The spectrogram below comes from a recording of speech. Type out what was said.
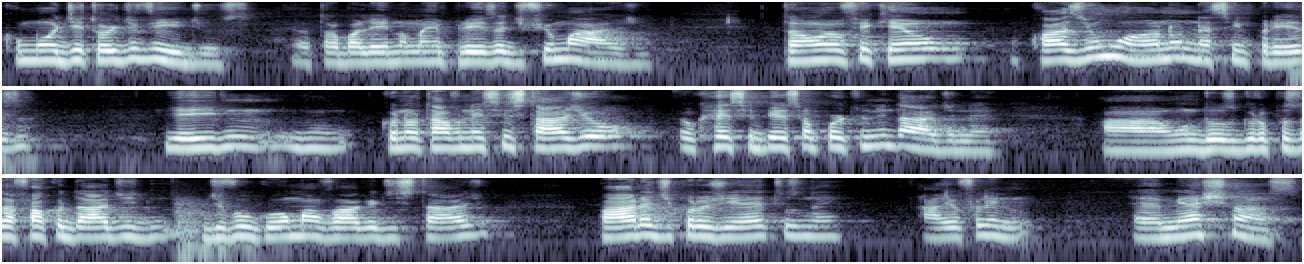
como editor de vídeos. Eu trabalhei numa empresa de filmagem. Então eu fiquei um, quase um ano nessa empresa. E aí, quando eu estava nesse estágio, eu recebi essa oportunidade, né? Ah, um dos grupos da faculdade divulgou uma vaga de estágio para de projetos, né? Aí eu falei, é minha chance.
